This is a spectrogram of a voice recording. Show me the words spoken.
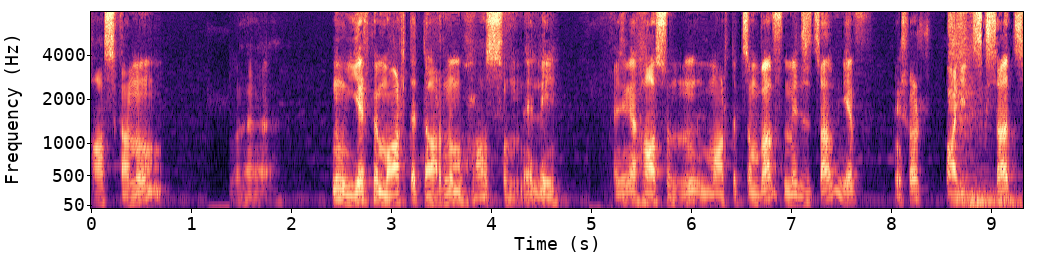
հասկանում, նու երբ է մարդը դառնում հասուն, էլի։ Այսինքն հասուն, մարդը ծնված, մեծացավ եւ ինչ որ պահից սկսած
